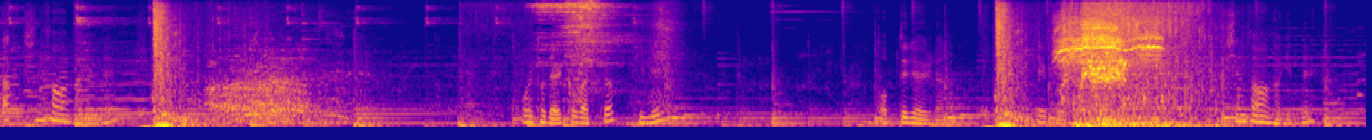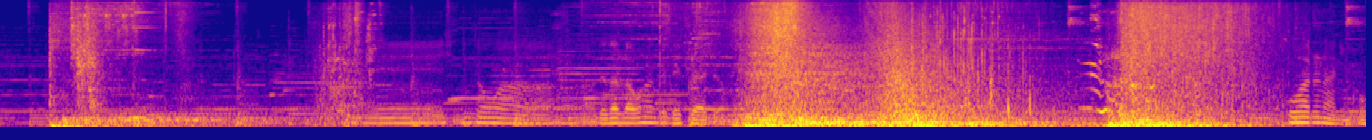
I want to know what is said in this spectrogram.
딱 신성화 각인데 뭘더 낼 것 같죠? 비밀? 엎드려 일라나? 신성화 각인데? 내달라고 하는데 내줘야죠 부활은 아니고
